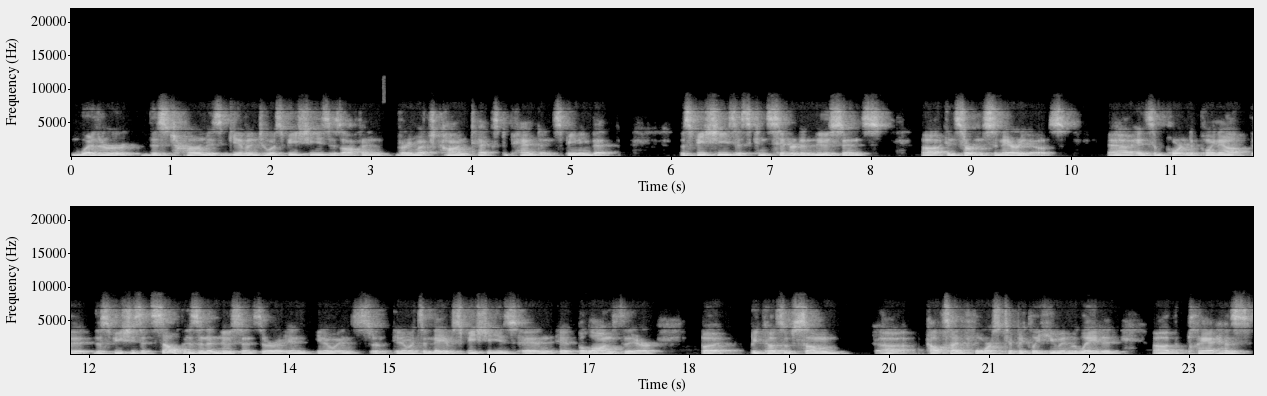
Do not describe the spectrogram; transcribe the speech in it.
whether this term is given to a species is often very much context dependent, meaning that the species is considered a nuisance uh, in certain scenarios. Uh, it's important to point out that the species itself isn't a nuisance, or in you know, in you know, it's a native species and it belongs there. But because of some uh, outside force, typically human related, uh, the plant has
